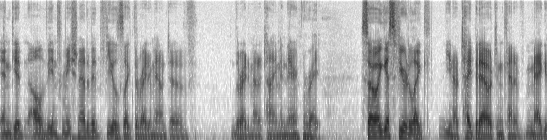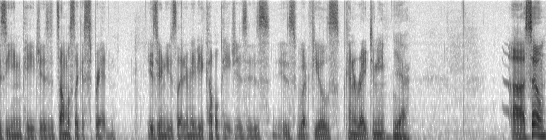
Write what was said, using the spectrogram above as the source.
and get all of the information out of it feels like the right amount of the right amount of time in there. Right. So I guess if you were to like, you know, type it out in kind of magazine pages, it's almost like a spread. Is your newsletter maybe a couple pages is is what feels kind of right to me. Yeah. Uh, so,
